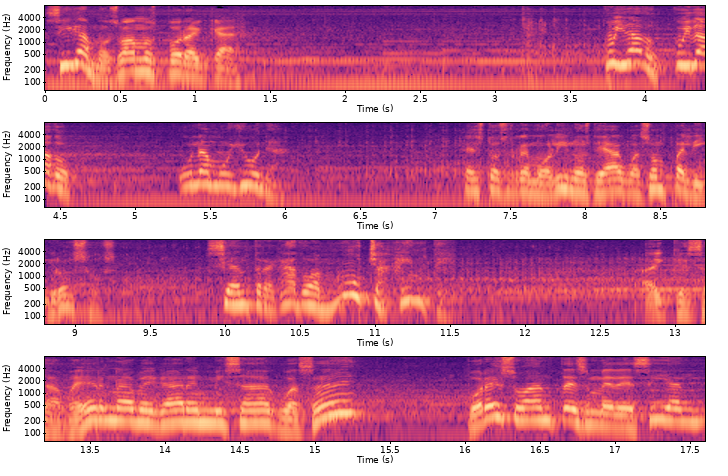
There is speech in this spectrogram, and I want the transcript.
Sigamos, vamos por acá. Cuidado, cuidado. Una muyuna. Estos remolinos de agua son peligrosos. Se han tragado a mucha gente. Hay que saber navegar en mis aguas, ¿eh? Por eso antes me decían,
